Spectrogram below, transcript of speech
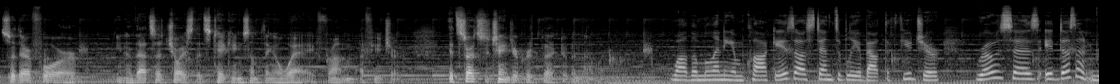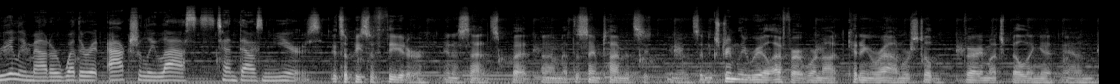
So therefore, you know, that's a choice that's taking something away from a future. It starts to change your perspective in that way. While the Millennium Clock is ostensibly about the future, Rose says it doesn't really matter whether it actually lasts 10,000 years. It's a piece of theater in a sense, but um, at the same time, it's you know it's an extremely real effort. We're not kidding around. We're still very much building it, and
